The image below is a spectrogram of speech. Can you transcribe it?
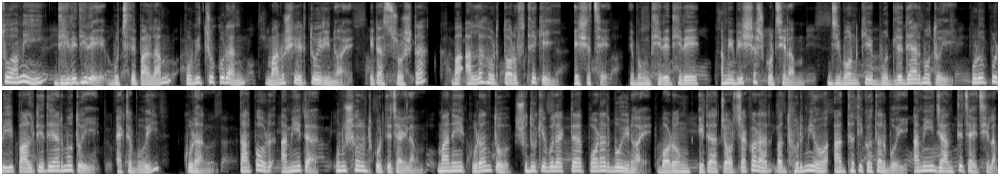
তো আমি ধীরে ধীরে বুঝতে পারলাম, পবিত্র কোরআন মানুষের তৈরি নয়, এটা স্রষ্টা বা আল্লাহর তরফ থেকেই এসেছে এবং ধীরে ধীরে আমি বিশ্বাস করছিলাম, জীবনকে বদলে দেওয়ার মতোই, পুরোপুরি পাল্টে দেওয়ার মতোই একটা বই কোরআন। তারপর আমি এটা অনুসরণ করতে চাইলাম। মানে কোরআন তো শুধু কেবল একটা পড়ার বই নয়, বরং এটা চর্চা করার বা ধর্মীয় আধ্যাত্মিকতার বই। আমি জানতে চাইছিলাম,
